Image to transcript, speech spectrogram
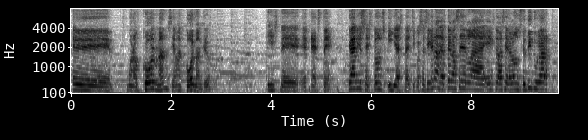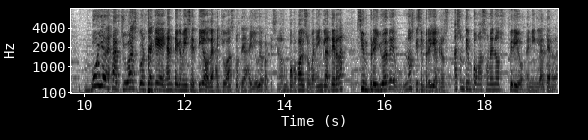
eh, bueno, Coleman, se llama Coleman creo. Y este, este, Carius Stones y ya está chicos. Así que nada, este va a ser la, este va a ser el 11 titular. Voy a dejar chubascos, ya que hay gente que me dice, tío, deja chubascos, deja lluvia, porque si no es un poco falso. En Inglaterra siempre llueve, no es que siempre llueve, pero hace un tiempo más o menos frío en Inglaterra.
